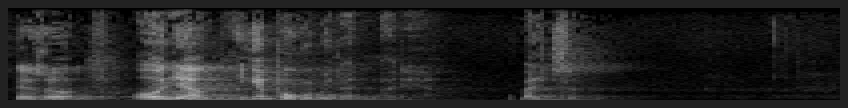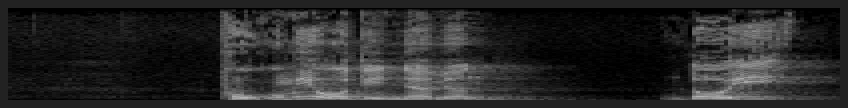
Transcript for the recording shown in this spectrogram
그래서 언약 이게 복음이란 말이에요. 말씀. 복음이 어디 있냐면 너희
